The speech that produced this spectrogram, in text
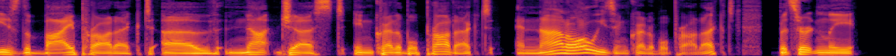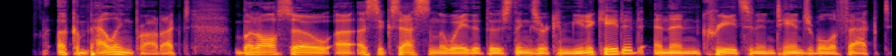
is the byproduct of not just incredible product and not always incredible product, but certainly a compelling product, but also a, success in the way that those things are communicated and then creates an intangible effect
